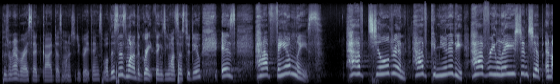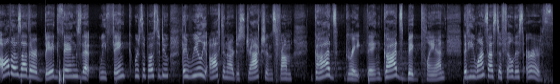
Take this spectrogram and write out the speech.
because remember I said God doesn't want us to do great things. Well, this is one of the great things he wants us to do is have families. Have children, have community, have relationship, and all those other big things that we think we're supposed to do, they really often are distractions from God's great thing, God's big plan that He wants us to fill this earth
